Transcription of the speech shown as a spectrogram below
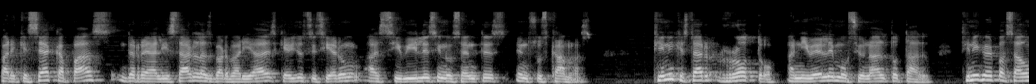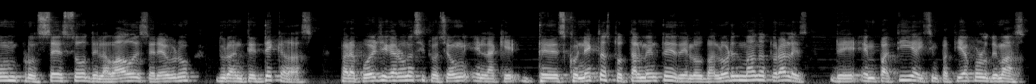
para que sea capaz de realizar las barbaridades que ellos hicieron a civiles inocentes en sus camas? Tiene que estar roto a nivel emocional total. Tiene que haber pasado un proceso de lavado de cerebro durante décadas para poder llegar a una situación en la que te desconectas totalmente de los valores más naturales de empatía y simpatía por los demás.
